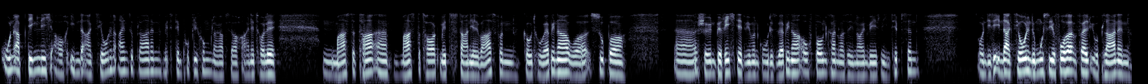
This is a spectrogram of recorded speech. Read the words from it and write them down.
unabdinglich auch Interaktionen einzuplanen mit dem Publikum. Da gab es ja auch eine tolle Master, äh, Master Talk mit Daniel Waas von GoToWebinar, wo er super äh, schön berichtet, wie man ein gutes Webinar aufbauen kann, was die neun wesentlichen Tipps sind. Und diese Interaktionen, du musst dir vorher im Feld überplanen,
